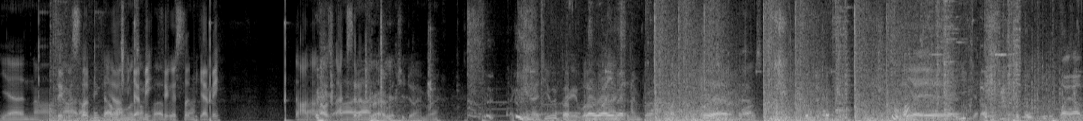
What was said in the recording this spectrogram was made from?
Yeah, nah. Finger nah, I slip, think that yeah, one you was get on me? purpose. Finger slip, you get me? No, no, that was an accident, I, bro. what you're doing, bro. Like, you know, do you agree? It no wasn't way, an accident, bro. Like, Yeah. Yeah, yeah, yeah. You get off. You can play out.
